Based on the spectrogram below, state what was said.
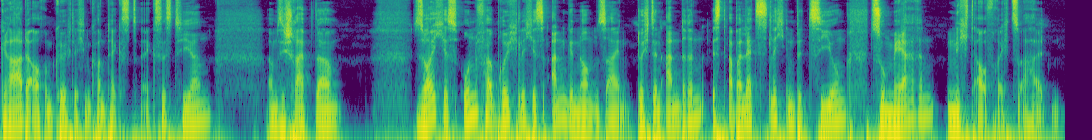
gerade auch im kirchlichen Kontext existieren. Ähm, sie schreibt da, solches unverbrüchliches Angenommensein durch den anderen ist aber letztlich in Beziehung zu mehreren nicht aufrechtzuerhalten.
